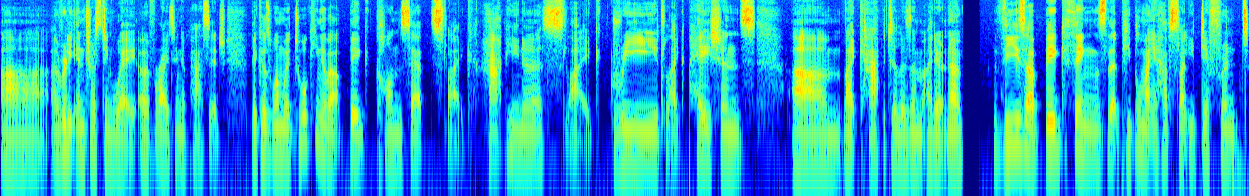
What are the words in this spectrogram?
uh, a really interesting way of writing a passage because when we're talking about big concepts like happiness, like greed, like patience, um, like capitalism, I don't know, these are big things that people might have slightly different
